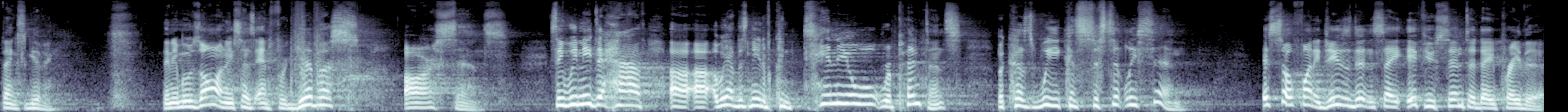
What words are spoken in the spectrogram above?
thanksgiving. Then he moves on and he says, and forgive us our sins. See, we need to have, uh, uh, we have this need of continual repentance because we consistently sin. It's so funny. Jesus didn't say, if you sin today, pray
